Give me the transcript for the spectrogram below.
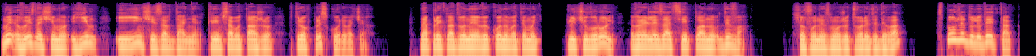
ми визначимо їм і інші завдання, крім саботажу в трьох прискорювачах. Наприклад, вони виконуватимуть ключову роль в реалізації плану дива. Софони зможуть творити дива? З погляду людей так.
